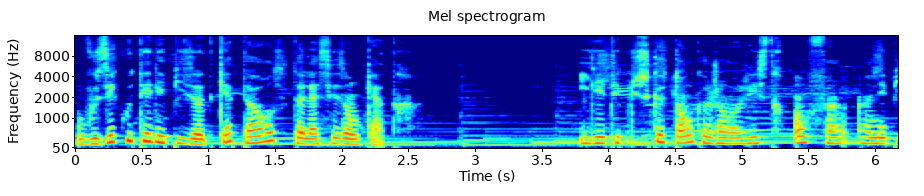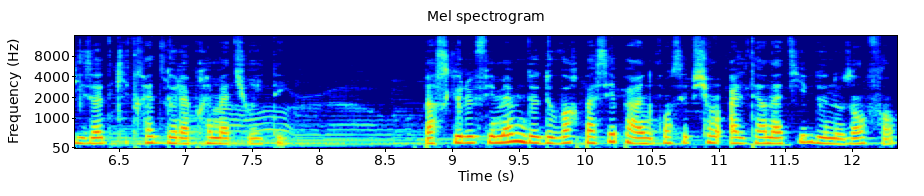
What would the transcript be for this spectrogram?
Vous écoutez l'épisode 14 de la saison 4. Il était plus que temps que j'enregistre enfin un épisode qui traite de la prématurité. Parce que le fait même de devoir passer par une conception alternative de nos enfants,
